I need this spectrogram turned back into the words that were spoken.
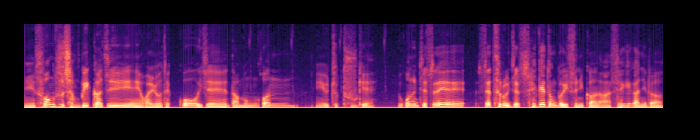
예, 소방수 장비까지 예, 완료됐고 이제 남은 건 예, 이쪽 두 개. 요거는 이제 세, 세트로 이제 세 개 정도 있으니까 아 세 개가 아니라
